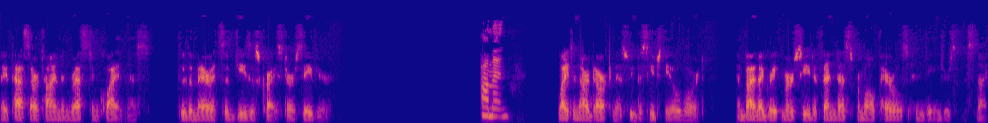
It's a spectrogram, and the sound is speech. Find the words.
may pass our time in rest and quietness through the merits of Jesus Christ our Savior. Amen. Lighten our darkness, we beseech thee, O Lord, and by thy great mercy defend us from all perils and dangers of this night,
